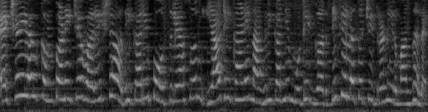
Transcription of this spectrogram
एच आय एल कंपनीचे वरिष्ठ अधिकारी पोहोचले असून या ठिकाणी नागरिकांनी मोठी गर्दी केल्याचं चित्र निर्माण झालंय.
